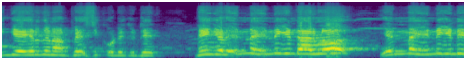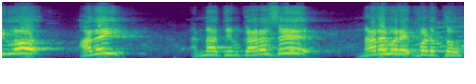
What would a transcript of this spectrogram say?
இங்கே இருந்து நான் பேசிக் கொண்டிருக்கின்றேன். நீங்கள் என்ன எண்ணுகின்றார்களோ என்ன எண்ணுகின்றீர்களோ அதை அண்ணா திமுக அரசு நடைமுறைப்படுத்தும்.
